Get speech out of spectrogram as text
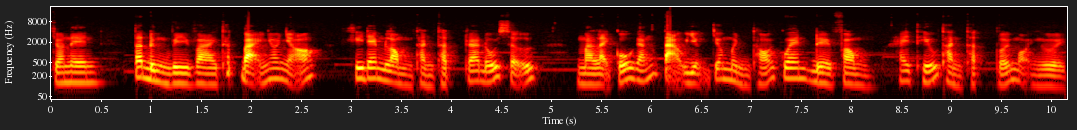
Cho nên, ta đừng vì vài thất bại nho nhỏ khi đem lòng thành thật ra đối xử mà lại cố gắng tạo dựng cho mình thói quen đề phòng hay thiếu thành thật với mọi người.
